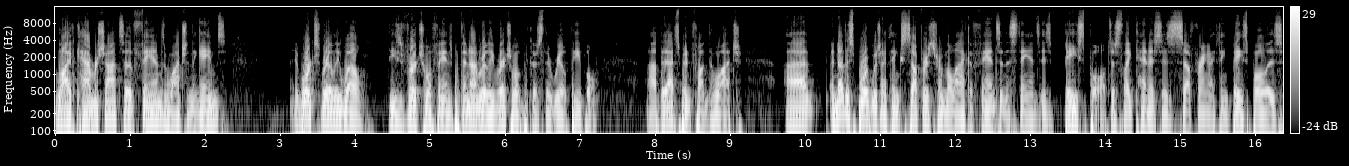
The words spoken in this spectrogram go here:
Live camera shots of fans watching the games. It works really well. These virtual fans, but they're not really virtual because they're real people. Uh, but that's been fun to watch. Uh, another sport which I think suffers from the lack of fans in the stands is baseball. Just like tennis is suffering, I think baseball is.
